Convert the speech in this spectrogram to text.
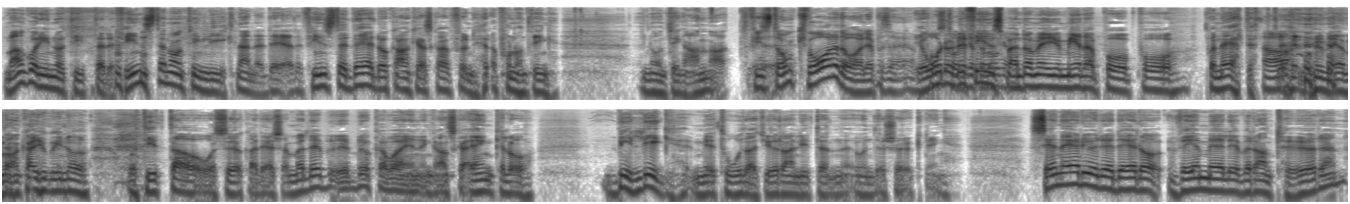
Man går in och tittar, finns det någonting liknande där? Finns det där, då kanske jag ska fundera på någonting någonting annat. Finns de kvar idag, eller på att säga? Jo, då, det finns, men de är ju mera på, på, på nätet ja. numera. Man kan ju gå in och, och titta och söka där. Men det, det brukar vara en ganska enkel och billig metod att göra en liten undersökning. Sen är det ju det där då, vem är leverantören?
